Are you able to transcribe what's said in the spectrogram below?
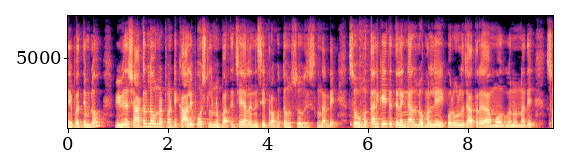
నేపథ్యంలో వివిధ శాఖల్లో ఉన్నటువంటి ఖాళీ పోస్టులను భర్తీ చేయాలనేసి ప్రభుత్వం సూచిస్తుందండి. సో మొత్తానికైతే తెలంగాణలో మళ్ళీ కొలువుల జాతర మోగనున్నది. సో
